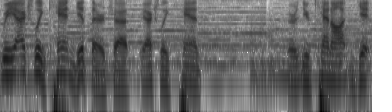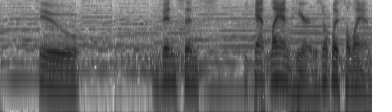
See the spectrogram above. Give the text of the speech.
We actually can't get there, chat. We actually can't. There, you cannot get to Vincent's. You can't land here. There's no place to land.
